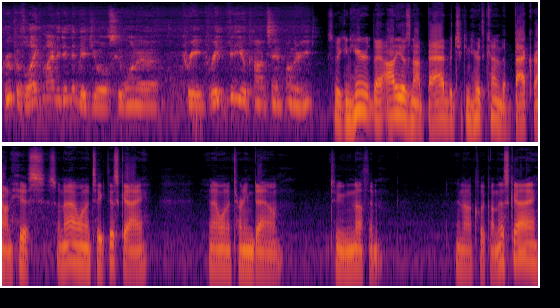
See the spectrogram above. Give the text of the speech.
group of like-minded individuals who want to create great video content on their YouTube. So you can hear the audio is not bad, but you can hear the kind of the background hiss. So now I want to take this guy and I want to turn him down to nothing. And I'll click on this guy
